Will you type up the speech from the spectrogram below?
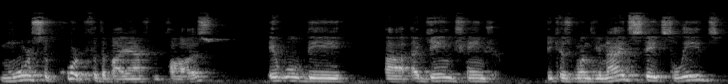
more support for the Biafran cause, it will be uh, a game changer. Because when the United States leads,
